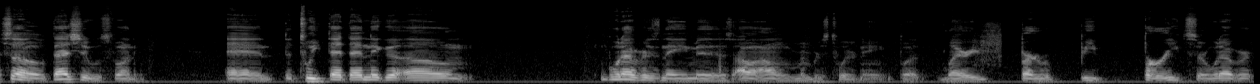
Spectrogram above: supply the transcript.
So that shit was funny, and the tweet that that nigga um whatever his name is. I I don't remember his Twitter name, but Larry Bur Beat Burreats or whatever.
